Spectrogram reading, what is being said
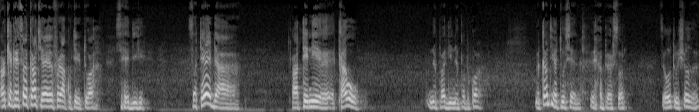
en quelque sorte, quand tu as un frère à côté de toi, c'est dit, ça t'aide à, à tenir KO. Ne pas dire n'importe quoi. Mais quand il y a tout seul, il n'y a personne. C'est autre chose. Hein?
